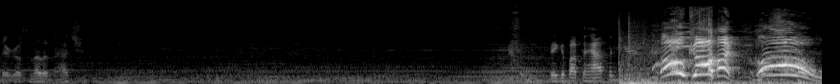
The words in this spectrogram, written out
there goes another match. Something big about to happen here. Oh God! Oh!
